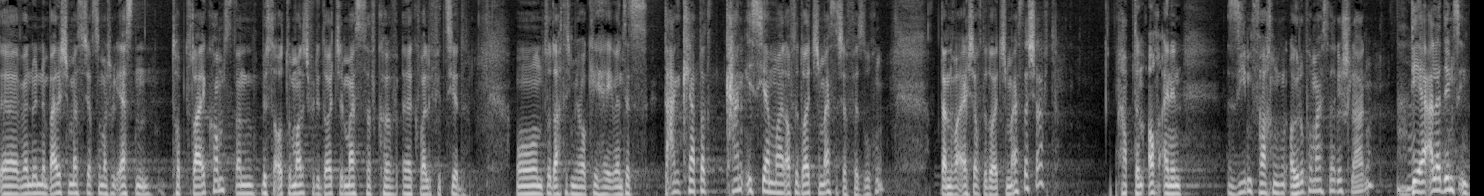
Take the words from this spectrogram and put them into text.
äh, wenn du in der bayerischen Meisterschaft zum Beispiel ersten Top 3 kommst, dann bist du automatisch für die deutsche Meisterschaft äh, qualifiziert. Und so dachte ich mir, okay, hey, wenn es jetzt da geklappt hat, kann ich es ja mal auf der deutschen Meisterschaft versuchen. Dann war ich auf der deutschen Meisterschaft, habe dann auch einen siebenfachen Europameister geschlagen Aha. Der allerdings, in,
